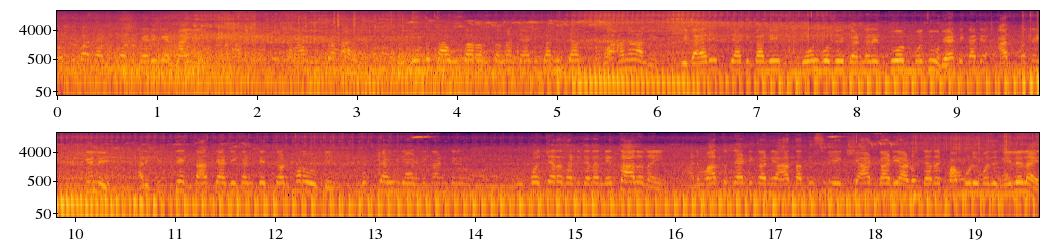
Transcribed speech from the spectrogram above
अजिबात ह्या ठिकाणी बॅरिकेड नाही आहे उतार असताना त्या ठिकाणी त्या वाहनं आली की डायरेक्ट त्या ठिकाणी मोलमजुरी करणारे दोन मजूर या ठिकाणी आतमध्ये गेले आणि कित्येक तास त्या ठिकाणी ते तडफड होते. कुठच्याही त्या ठिकाणी ते उपचारासाठी त्यांना नेता आलं नाही. मात्र त्या ठिकाणी आता दुसरी एकशे आठ गाडी आणून त्यांना बांबोळीमध्ये नेलेलं आहे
